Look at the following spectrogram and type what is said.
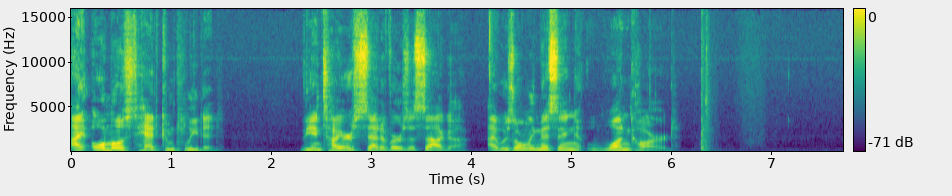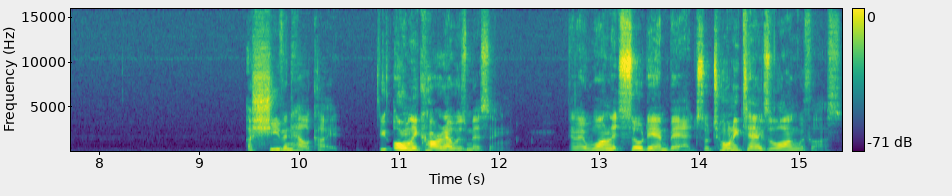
I almost had completed the entire set of Urza's Saga. I was only missing one card. A Shivan Hellkite. The only card I was missing and I wanted it so damn bad. So Tony tags along with us.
